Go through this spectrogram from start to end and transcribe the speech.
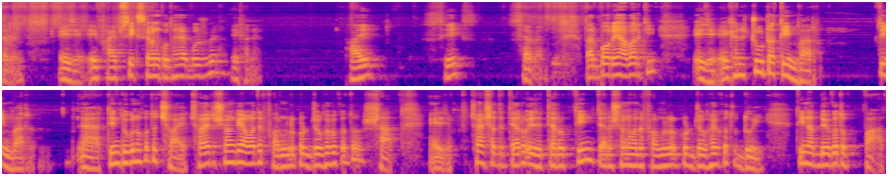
সেভেন এই যে, এই ফাইভ সিক্স সেভেন কোথায় বসবে? এখানে। ফাইভ সিক্স সেভেন তারপরে আবার কি? এই যে, এখানে টুটা তিনবার তিনবার তিন দুগুণ কত? ছয়। ছয়ের সঙ্গে আমাদের ফর্মুলা কোড যোগ হবে কত? সাত। এই যে ছয়ের সাথে তেরো, এই যে তেরো, তিন। তেরোর সঙ্গে আমাদের ফর্মুলা কোড যোগ হয় কত? দুই। তিন আর দুয়ে কত? পাঁচ।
